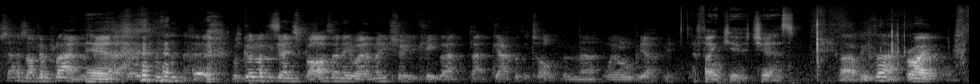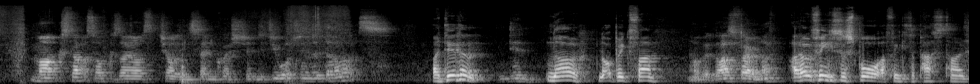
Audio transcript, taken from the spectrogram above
Sounds like a plan, doesn't it? well, good luck against Bath anyway. Make sure you keep that, that gap at the top, and uh, we'll all be happy. Thank you. Cheers. That'll be that. Right. Mark, starts us off because I asked Charlie the same question. Did you watch any of the darts? I didn't. You didn't. No, not a big fan. No, but that's fair enough. I don't think it's a sport. I think it's a pastime.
